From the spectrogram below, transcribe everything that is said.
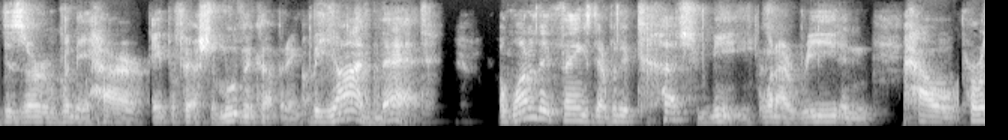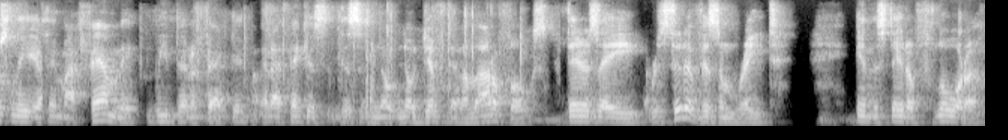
deserve when they hire a professional moving company. Beyond that, one of the things that really touched me when I read and how personally in my family we've been affected, and I think this is no, no different than a lot of folks, there's a recidivism rate in the state of Florida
